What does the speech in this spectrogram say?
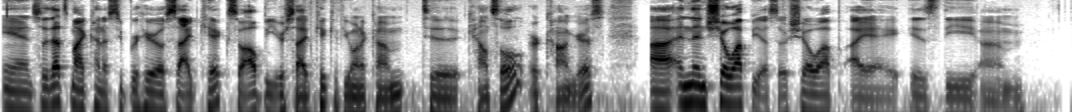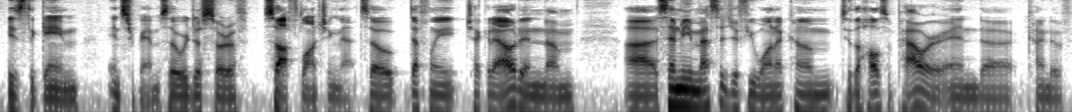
and so that's my kind of superhero sidekick. So I'll be your sidekick if you want to come to council or Congress, uh, and then show up. Yeah, so show up. IA is the um, is the game Instagram. So we're just sort of soft launching that. So definitely check it out and um, uh, send me a message if you want to come to the halls of power and uh, kind of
